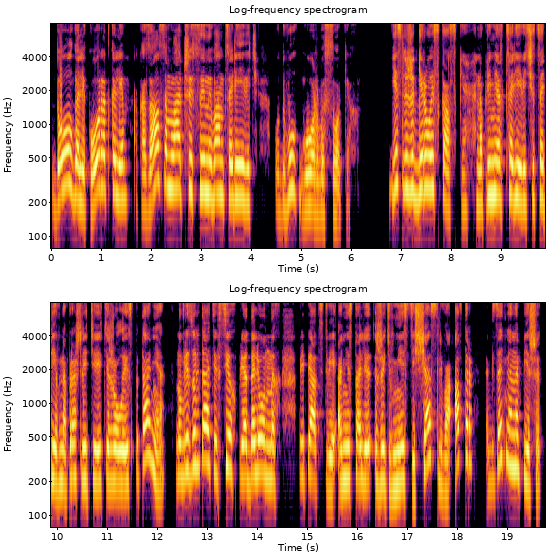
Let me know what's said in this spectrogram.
«Долго ли, коротко ли?» оказался младший сын Иван-Царевич у двух гор высоких. Если же герои сказки, например, царевич и царевна, прошли через тяжелые испытания, но в результате всех преодоленных препятствий они стали жить вместе счастливо, автор обязательно напишет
